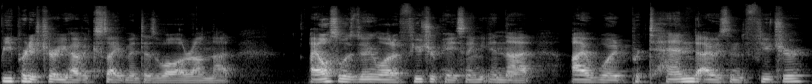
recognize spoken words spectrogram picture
be pretty sure you have excitement as well around that. I also was doing a lot of future pacing in that I would pretend I was in the future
